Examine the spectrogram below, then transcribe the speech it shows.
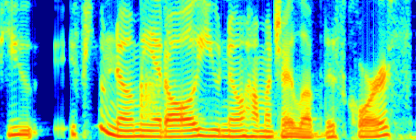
if you if you know me at all, you know how much I love this course.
